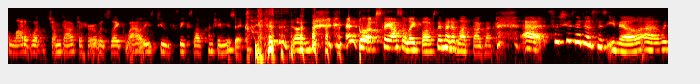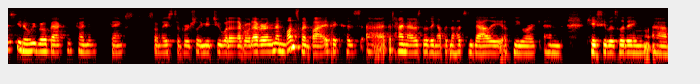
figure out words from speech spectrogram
a lot of what jumped out to her was like, wow, these two freaks love country music and books. They also like books. They might have a lot to talk about. Uh, so she sent us this email, uh, which, you know, we wrote back kind of thanks. So nice to virtually meet you, whatever, whatever. And then months went by because uh, at the time I was living up in the Hudson Valley of New York and Casey was living uh,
